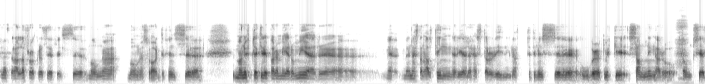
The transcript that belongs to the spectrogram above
nästan alla frågor att det finns eh, många, många svar. Det finns, man upptäcker det bara mer och mer med, med, nästan allting när det gäller hästar och ridning att det finns oerhört mycket sanningar och de ser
